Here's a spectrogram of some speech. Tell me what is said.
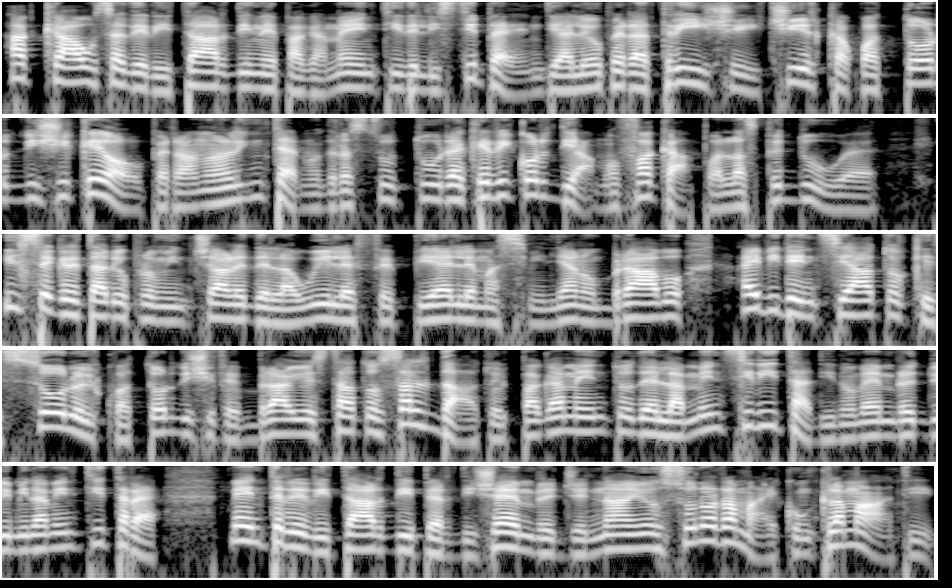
a causa dei ritardi nei pagamenti degli stipendi alle operatrici, circa 14 che operano all'interno della struttura che ricordiamo fa capo all'ASPE 2. Il segretario provinciale della WIL FPL Massimiliano Bravo ha evidenziato che solo il 14 febbraio è stato saldato il pagamento della mensilità di novembre 2023, mentre i ritardi per dicembre e gennaio sono oramai conclamati.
